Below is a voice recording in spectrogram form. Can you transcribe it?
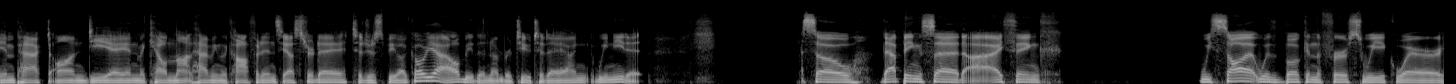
impact on DA and Mikal not having the confidence yesterday to just be like, "Oh yeah, I'll be the number 2 today. I we need it." So, that being said, I think we saw it with Book in the first week where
